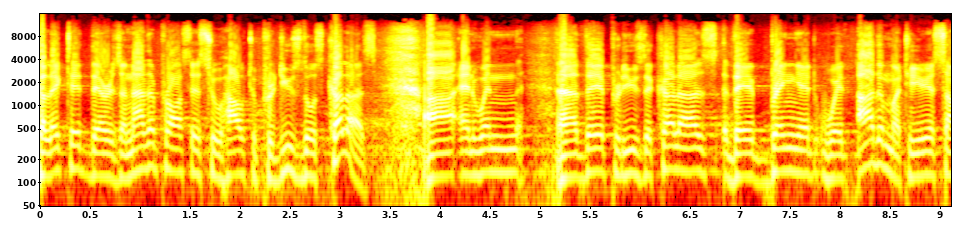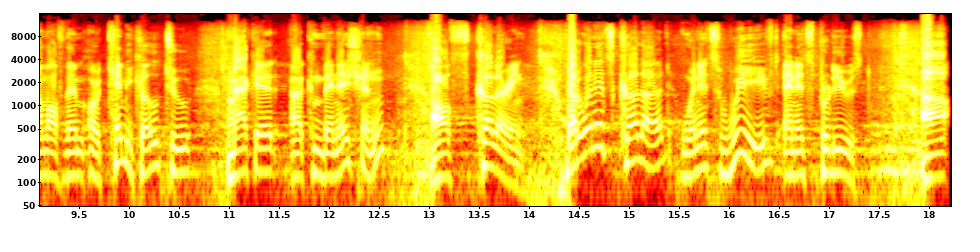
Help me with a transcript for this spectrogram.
collected, there is another process to how to produce those colors. Uh, and when uh, they produce the colors, they bring it with other materials. Some of them are chemical to make it a combination of coloring. But when it's colored, when it's weaved and it's produced, uh,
